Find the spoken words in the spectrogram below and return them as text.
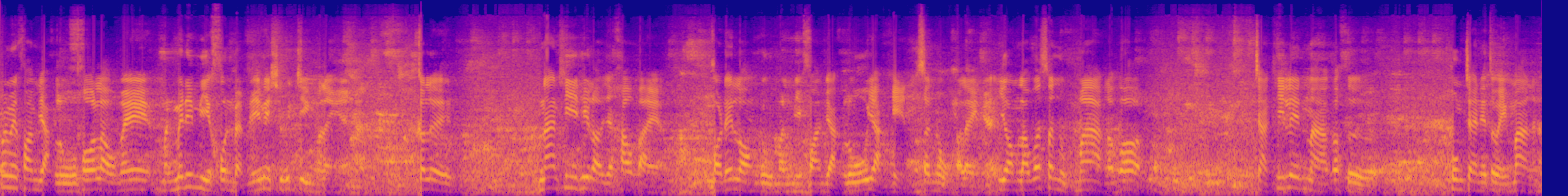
มันเป็นความอยากรู้ เพราะเราไม่ มันไม่ได้มีคนแบบนี้ในชีวิตจริงอะไรเงี้ยก็เลยหน้าที่ที่เราจะเข้าไปอะพอได้ลองดูมันมีความอยากรู้อยากเห็นสนุกอะไรเงี้ยยอมรับว่าสนุกมากแล้วก็ จากที่เล่นมาก็คือภูมิใจในตัวเองมากนะ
